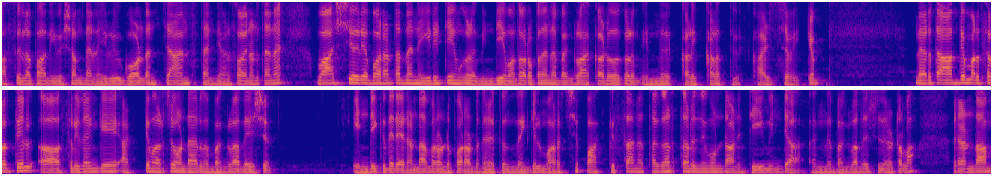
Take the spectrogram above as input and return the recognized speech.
അസുലഭ നിമിഷം തന്നെ ഒരു ഗോൾഡൻ ചാൻസ് തന്നെയാണ്. സോ അതിനോട് തന്നെ വാശിയേറിയ പോരാട്ടം തന്നെ ഇരു ടീമുകളും ഇന്ത്യയും അതോടൊപ്പം തന്നെ ബംഗ്ലാ കടുവകളും ഇന്ന് കളിക്കളത്തിൽ കാഴ്ചവെക്കും. നേരത്തെ ആദ്യ മത്സരത്തിൽ ശ്രീലങ്കയെ അട്ടിമറിച്ചുകൊണ്ടായിരുന്നു ബംഗ്ലാദേശ് ഇന്ത്യക്കെതിരെ രണ്ടാം റൗണ്ട് പോരാട്ടത്തിന് എത്തുന്നതെങ്കിൽ മറിച്ച് പാകിസ്ഥാനെ തകർത്തെറിഞ്ഞുകൊണ്ടാണ് ടീം ഇന്ത്യ എന്ന് ബംഗ്ലാദേശിനെതിരായിട്ടുള്ള രണ്ടാം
